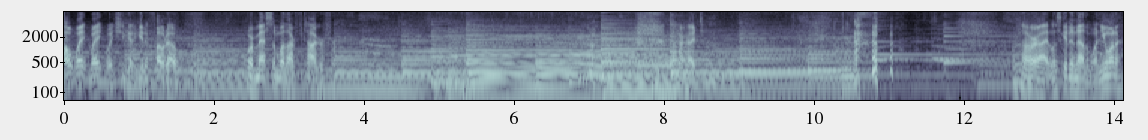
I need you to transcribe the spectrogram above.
Oh, wait, wait, wait. She's got to get a photo. We're messing with our photographer. All right, Jon. All right, let's get another one. You want to?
